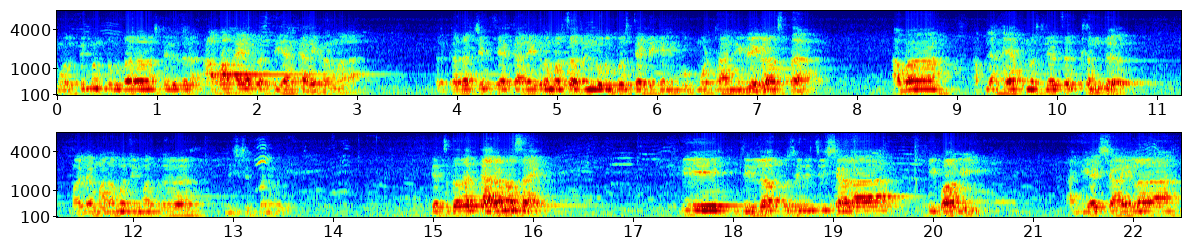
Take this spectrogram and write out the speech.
मूर्तिमंत उदाहरण असलेले जर आभा हयात असते या कार्यक्रमाला तर कदाचित या कार्यक्रमाचा रंगरूपच त्या ठिकाणी खूप मोठा आणि वेगळा असता. आबा आपल्या हयात नसल्याचं खंत माझ्या मनामध्ये मात्र निश्चितपणे होती. त्याचं दादा कारण असं आहे की जिल्हा परिषदेची शाळा ही व्हावी आणि या शाळेला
